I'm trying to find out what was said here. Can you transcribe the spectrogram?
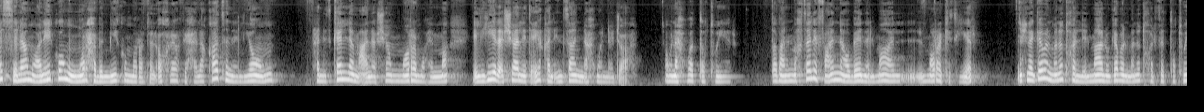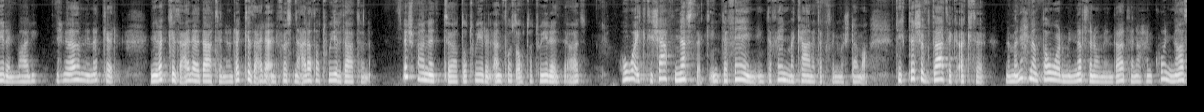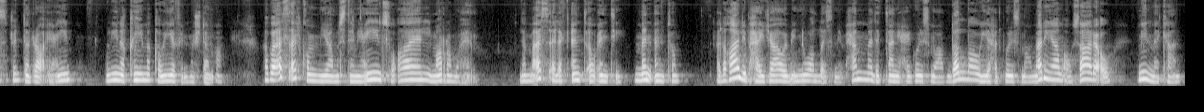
السلام عليكم ومرحبا بكم مرة أخرى في حلقاتنا اليوم. حنتكلم عن أشياء مرة مهمة اللي هي الأشياء اللي تعيق الإنسان نحو النجاح أو نحو التطوير. طبعا المختلف عنها وبين المال مرة كثير. نحن قبل ما ندخل للمال وقبل ما ندخل في التطوير المالي نحن لازم ننكر نركز على ذاتنا نركز على أنفسنا على تطوير ذاتنا. إيش معنى تطوير الأنفس أو تطوير الذات؟ هو اكتشاف نفسك. انت فين؟ انت فين مكانتك في المجتمع؟ تكتشف ذاتك أكثر. لما نحن نطور من نفسنا ومن ذاتنا حنكون ناس جدا رائعين ولينا قيمة قوية في المجتمع. أبغى أسألكم يا مستمعين سؤال مرة مهم. لما أسألك أنت أو أنتي من أنتم؟ الغالب حيجاوب إنه والله اسمي محمد الثاني حيقول اسمه عبد الله وهي حتقول اسمها مريم أو سارة أو مين ما كان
